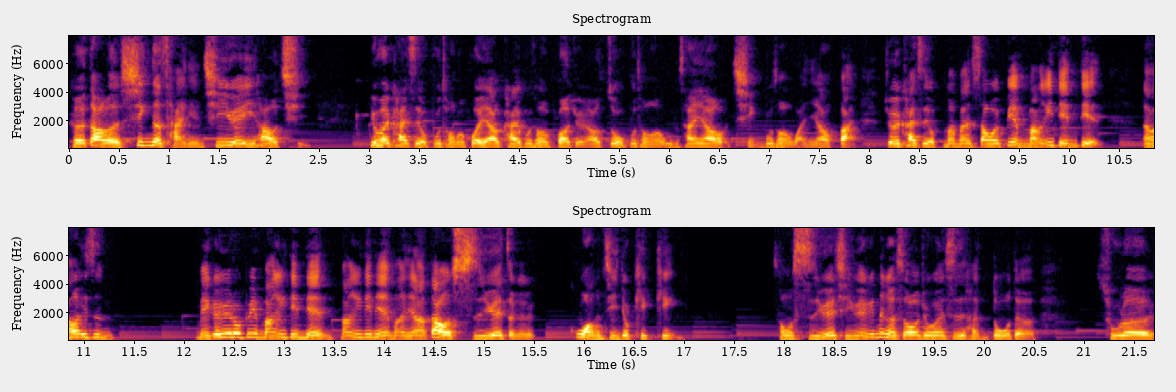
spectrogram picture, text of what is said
可是到了新的财年七月一号起，又会开始有不同的会要开，不同的 project 要做，不同的午餐要请，不同的晚宴要办，就会开始有慢慢稍微变忙一点点，然后一直每个月都变忙一点点，忙一点点，忙点，然后到了十月整个旺季就 kicking，从十月起，因为那个时候就会是很多的。除了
